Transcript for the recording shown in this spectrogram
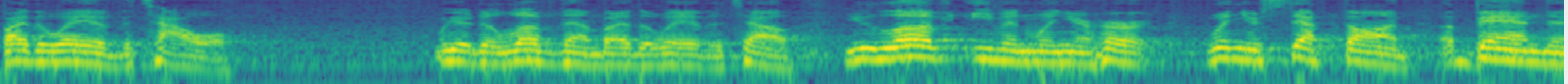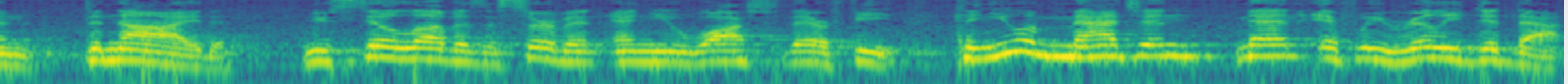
by the way of the towel. We are to love them by the way of the towel. You love even when you're hurt, when you're stepped on, abandoned, denied. You still love as a servant and you wash their feet. Can you imagine, men, if we really did that?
